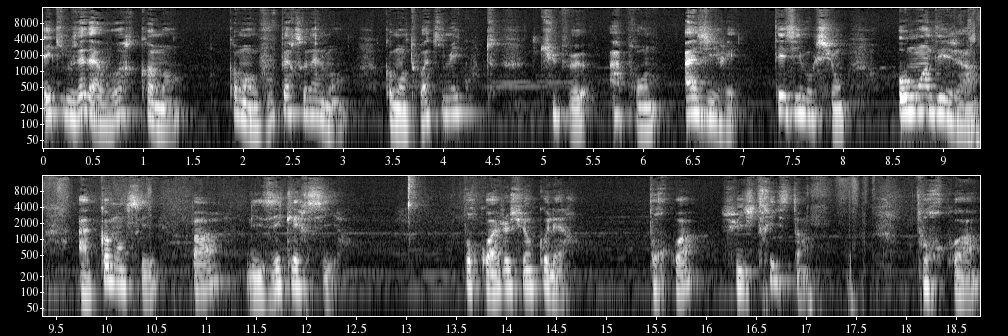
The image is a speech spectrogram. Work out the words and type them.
et qui vous aide à voir comment, comment vous personnellement, comment toi qui m'écoutes, tu peux apprendre à gérer tes émotions, au moins déjà à commencer par les éclaircir. Pourquoi je suis en colère? Pourquoi suis-je triste? Pourquoi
